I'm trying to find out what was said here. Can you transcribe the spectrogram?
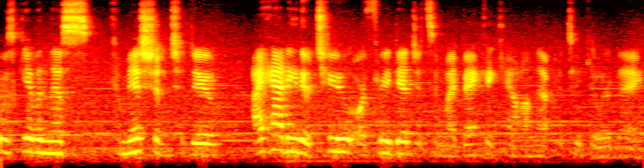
Was given this commission to do, I had either two or three digits in my bank account on that particular day.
